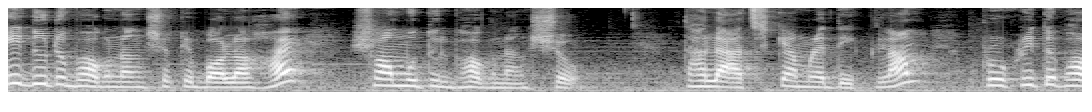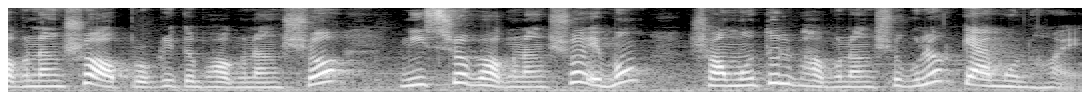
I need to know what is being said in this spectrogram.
এই দুটো ভগ্নাংশকে বলা হয় সমতুল ভগ্নাংশ। তাহলে আজকে আমরা দেখলাম প্রকৃত ভগ্নাংশ, অপ্রকৃত ভগ্নাংশ, মিশ্র ভগ্নাংশ এবং সমতুল ভগ্নাংশগুলো কেমন হয়?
